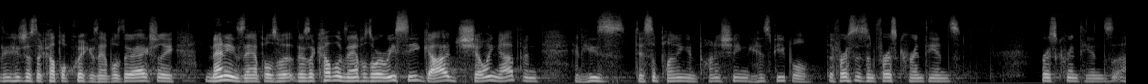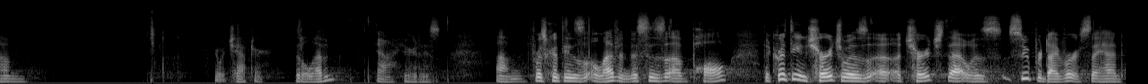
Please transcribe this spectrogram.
here's just a couple quick examples. There are actually many examples. There's a couple examples where we see God showing up and, and he's disciplining and punishing his people. The first is in 1 Corinthians. 1 Corinthians, um, I forget what chapter. Is it 11? Yeah, here it is. Um, 1 Corinthians 11, this is uh, Paul. The Corinthian church was a, a, church that was super diverse. They had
